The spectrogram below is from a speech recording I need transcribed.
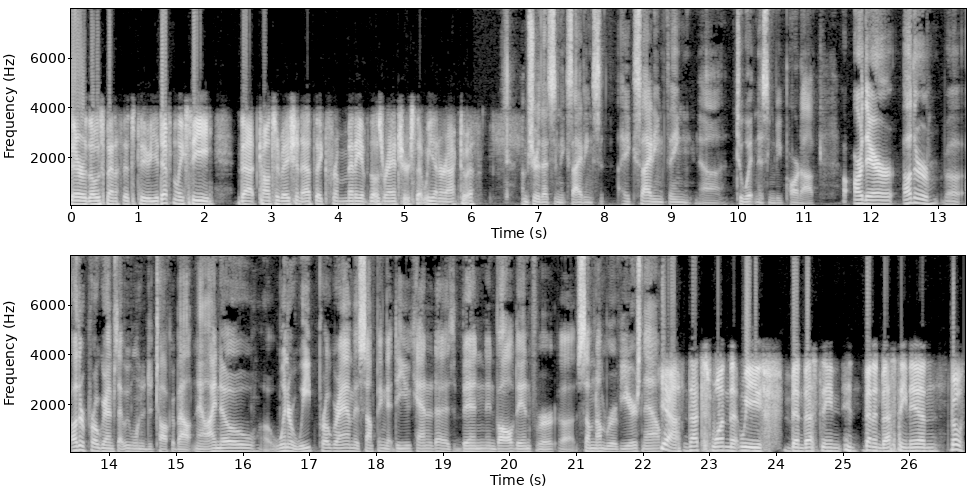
there are those benefits too. You definitely see that conservation ethic from many of those ranchers that we interact with. I'm sure that's an exciting exciting thing uh, to witness and be part of. Are there other uh, other programs that we wanted to talk about? Now, I know uh, Winter Wheat program is something that DU Canada has been involved in for uh, some number of years now. Yeah, that's one that we've been investing in, been investing in both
